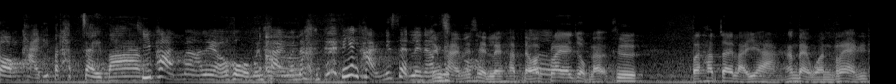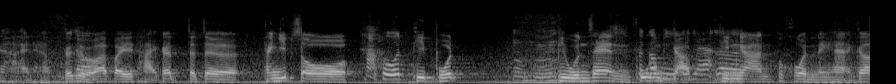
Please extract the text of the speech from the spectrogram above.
กองถ่ายที่ประทับใจบ้าง ที่ผ่านมาเลยเหรอโอ้โห มันถ่ายมานานนี่ยังถ่ายไม่เสร็จเลยนะ ยังถ่ายไม่เสร็จเลยครับ แต่ว่าเออ ใกล้จะจบแล้วคือประทับใจหลายอย่างตั้งแต่วันแรกที่ถ่ายนะครับ ก็คือแบบว่าไปถ่ายก็จะเจอทั้งยิปโซ ค่ะ พุทธ พี่พุทธ อือหือพี่วุ้นเส้นแล้วผู้ก็มีกำกับเยอะแยะเลย ทีมงานทุกคนเลยฮะก็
